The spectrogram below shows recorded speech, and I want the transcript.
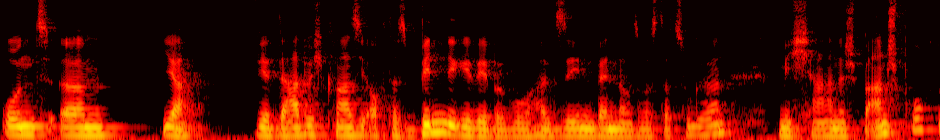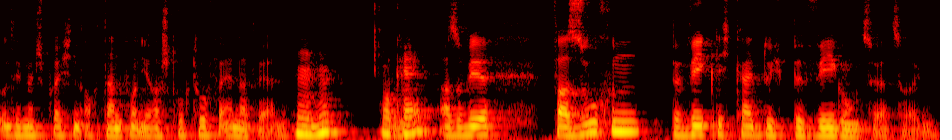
und ähm, ja, wir dadurch quasi auch das Bindegewebe, wo halt Sehnenbänder und sowas dazugehören, mechanisch beansprucht und dementsprechend auch dann von ihrer Struktur verändert werden. Mhm. Okay. Also wir versuchen Beweglichkeit durch Bewegung zu erzeugen.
